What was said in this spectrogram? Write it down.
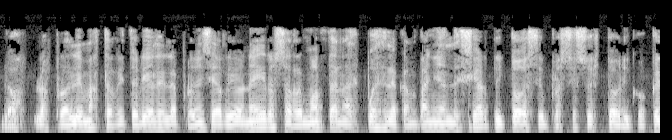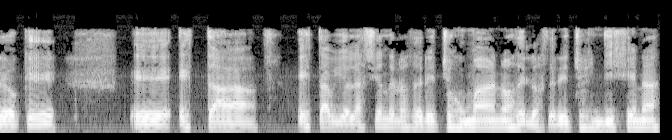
los, problemas territoriales de la provincia de Río Negro se remontan a después de la campaña del desierto y todo ese proceso histórico. Creo que eh, esta, esta violación de los derechos humanos, de los derechos indígenas,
